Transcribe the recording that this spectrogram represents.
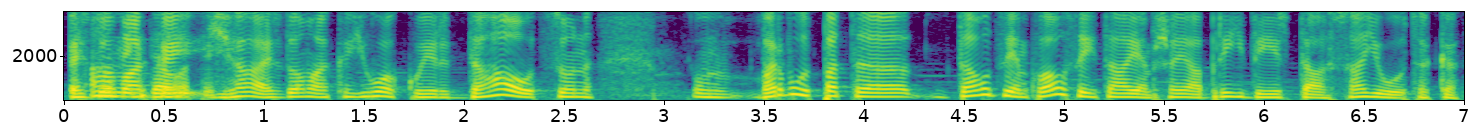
Es domāju, ka, Anekdotes. jā, es domāju, ka joku ir daudz, un, un varbūt pat uh, daudziem klausītājiem šajā brīdī ir tā sajūta, ka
